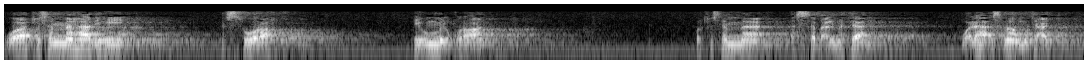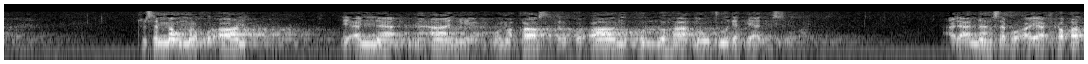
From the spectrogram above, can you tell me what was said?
وتسمى هذه السورة بأم القرآن وتسمى السبع المثاني ولها أسماء متعددة. تسمى أم القرآن لأن معاني ومقاصد القرآن كلها موجودة في هذه السورة على أنها سبع آيات فقط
